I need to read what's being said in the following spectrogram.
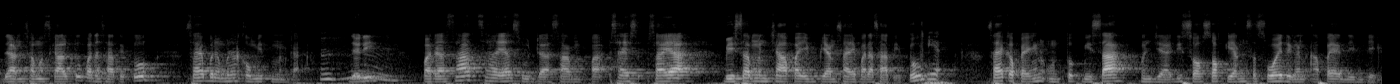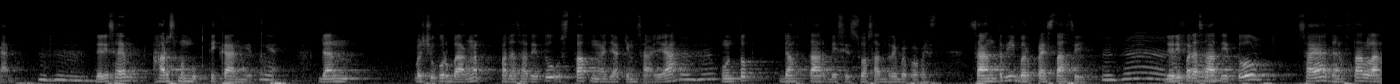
dan sama sekali tuh pada saat itu saya benar-benar komitmen kak. Mhm. Jadi pada saat saya sudah sampai saya saya bisa mencapai impian saya pada saat itu, Iya. saya kepengen untuk bisa menjadi sosok yang sesuai dengan apa yang diimpikan. Mhm. Jadi saya harus membuktikan gitu. Iya. Dan bersyukur banget pada saat itu Ustadz ngajakin saya Mhm. untuk daftar beasiswa santri berprestasi. Santri berprestasi. Mhm, Jadi pada saat itu saya daftar lah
